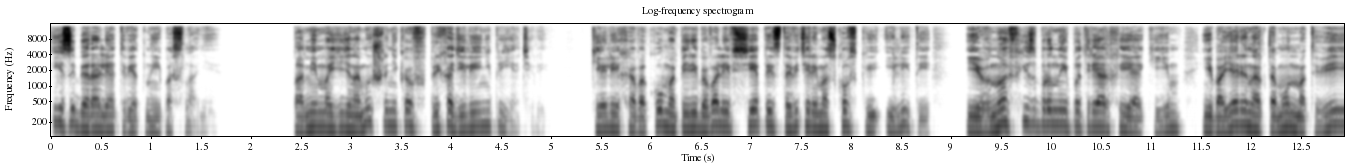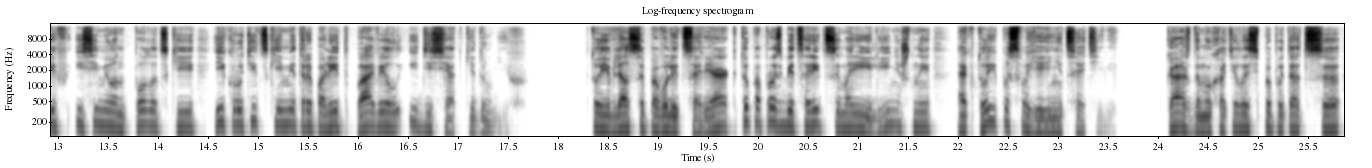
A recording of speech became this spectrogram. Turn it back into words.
и забирали ответные послания. Помимо единомышленников приходили и неприятели. Кельи Хавакума перебывали все представители московской элиты, и вновь избранный патриарх Иаким, и боярин Артамон Матвеев, и Симеон Полоцкий, и крутицкий митрополит Павел и десятки других. Кто являлся по воле царя, кто по просьбе царицы Марии Ильиничны, а кто и по своей инициативе. Каждому хотелось попытаться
